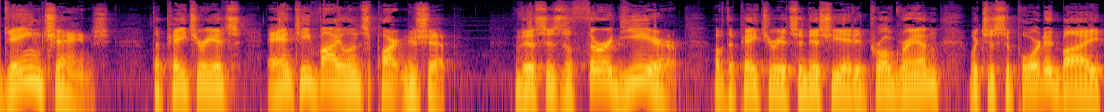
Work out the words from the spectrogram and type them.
Game Change, the Patriots Anti Violence Partnership. This is the third year of the Patriots initiated program, which is supported by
